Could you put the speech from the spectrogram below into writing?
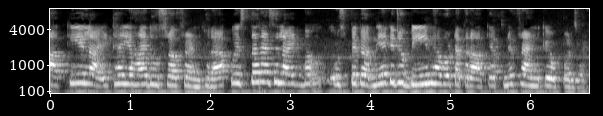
आपकी ये लाइट है, यहाँ दूसरा फ्रेंड खड़ा है आपको इस तरह से लाइट उस पर करनी है कि जो बीम है वो टकरा के अपने फ्रेंड के ऊपर जाए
